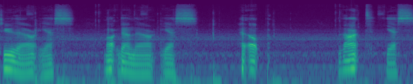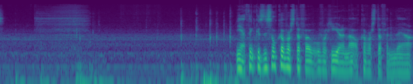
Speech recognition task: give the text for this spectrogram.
To there, yes. Back down there, yes. Hit up that, yes. Yeah, I think because this will cover stuff over here and that'll cover stuff in there.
